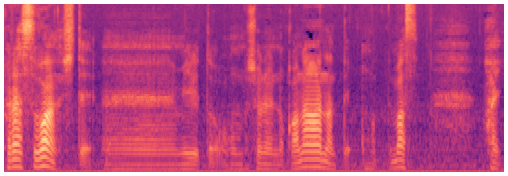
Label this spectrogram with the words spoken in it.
プラスワンして、えー、見ると面白いのかななんて思ってます。はい。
